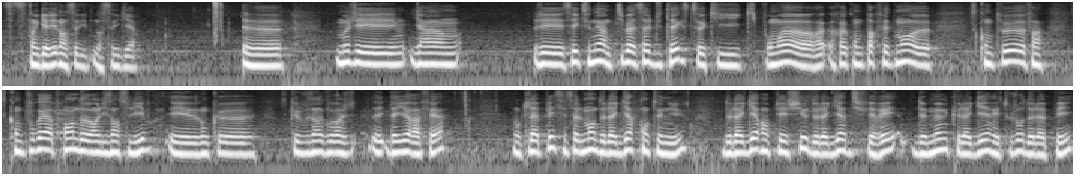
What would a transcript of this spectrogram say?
s'est engagée dans cette guerre. Moi, j'ai sélectionné un petit passage du texte qui, pour moi, raconte parfaitement euh, ce qu'on pourrait apprendre en lisant ce livre, et donc euh, ce que je vous encourage d'ailleurs à faire. Donc, la paix, c'est seulement de la guerre contenue, de la guerre empêchée ou de la guerre différée, de même que la guerre est toujours de la paix,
